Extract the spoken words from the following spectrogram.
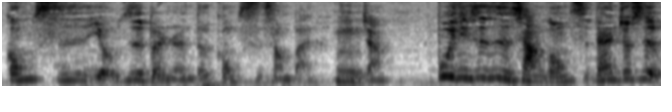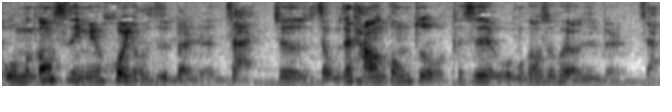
公司有日本人的公司上班，怎么讲？嗯、不一定是日商公司，但是就是我们公司里面会有日本人在，就是我们在台湾工作，可是我们公司会有日本人在，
